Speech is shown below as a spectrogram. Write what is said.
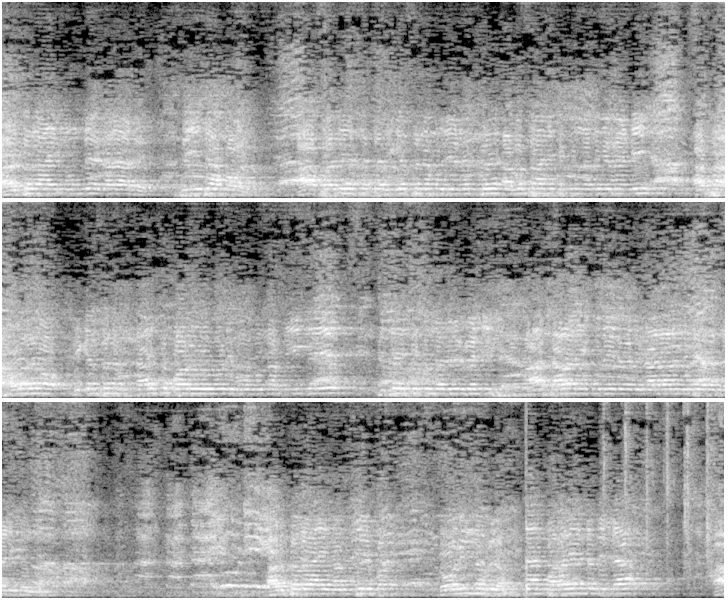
അടുത്തതായി മുമ്പേ കരാറ് ശ്രീജാമോൾ ആ പ്രദേശത്തെ വികസന മുരടിപ്പ് അവസാനിപ്പിക്കുന്നതിന് വേണ്ടി അപ്പൊ ഓരോ വികസനം കാഴ്ചപ്പാടോടുകൂടി പോകുന്ന പീകയെ വിജയിപ്പിക്കുന്നതിന് വേണ്ടി ആ ശാല വേണ്ടി വേണ്ടി വിജയം ധരിക്കുന്നു. അടുത്തതായി നന്ദി ഗോവിന്ദപുരം. ഞാൻ പറയേണ്ടതില്ല ആ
